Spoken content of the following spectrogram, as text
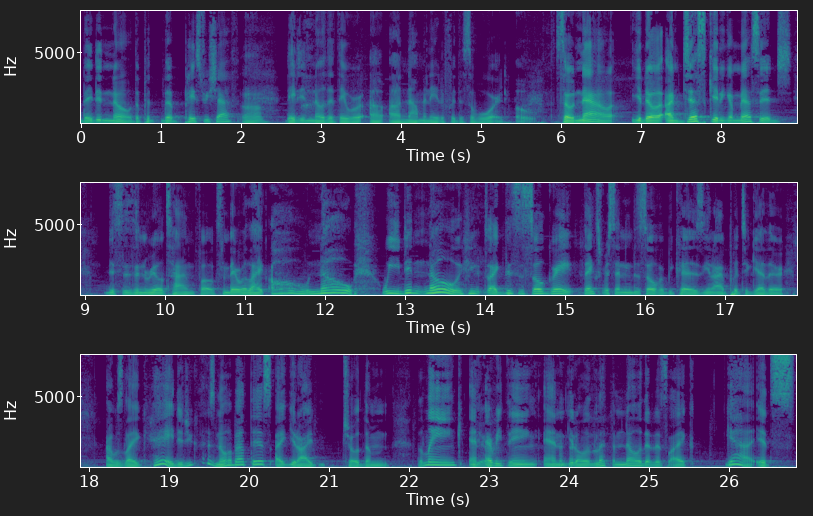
They didn't know the the pastry chef. Uh-huh. They didn't know that they were uh, uh, nominated for this award. Oh. So now, you know, I'm just getting a message. This is in real time, folks. And they were like, oh, no, we didn't know. Like, this is so great. Thanks for sending this over because, you know, I put together, I was like, hey, did you guys know about this? I, you know, I showed them the link and Yeah. everything and, you know, let them know that it's like, yeah, it's,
